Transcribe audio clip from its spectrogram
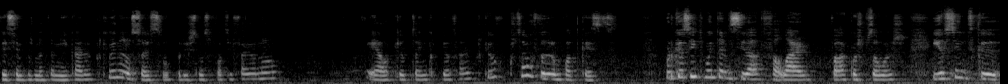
ver simplesmente a minha cara, porque eu ainda não sei se vou pôr isto no Spotify ou não. É algo que eu tenho que pensar, porque eu gostava de fazer um podcast. Porque eu sinto muita necessidade de falar, falar com as pessoas. E eu sinto que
